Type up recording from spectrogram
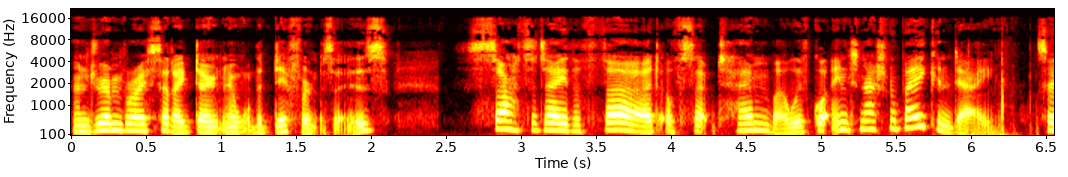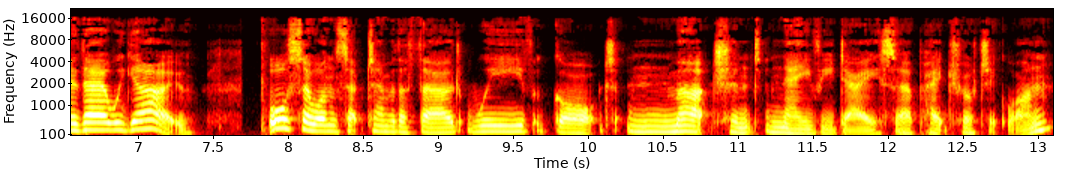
And remember, I said I don't know what the difference is. Saturday, the 3rd of September, we've got International Bacon Day. So there we go. Also on September the 3rd, we've got Merchant Navy Day, so a patriotic one.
